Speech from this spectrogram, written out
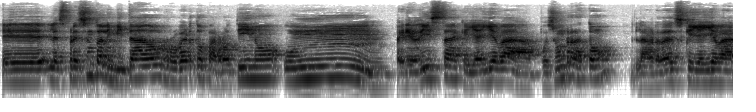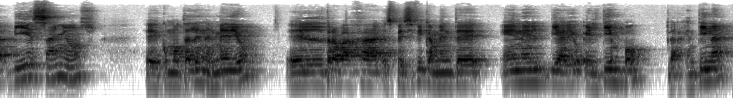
Eh, les presento al invitado, Roberto Parrotino, un periodista que ya lleva pues un rato, la verdad es que ya lleva 10 años eh, como tal en el medio. Él trabaja específicamente en el diario El Tiempo de Argentina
